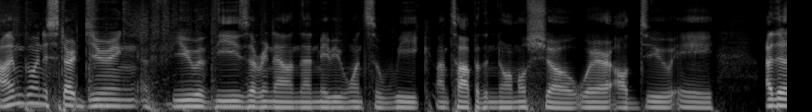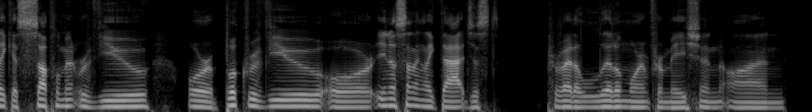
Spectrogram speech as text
I'm going to start doing a few of these every now and then, maybe once a week on top of the normal show, where I'll do a either like a supplement review or a book review or you know something like that just provide a little more information on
